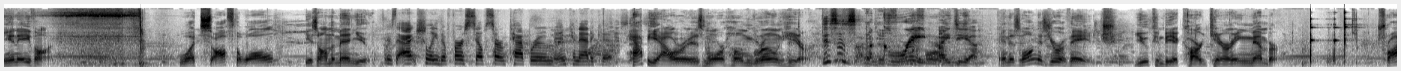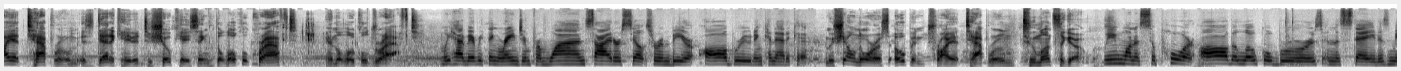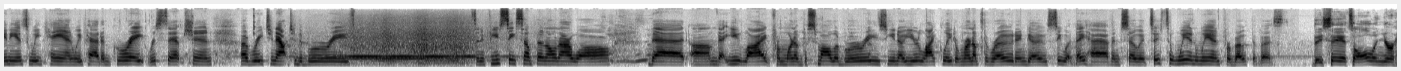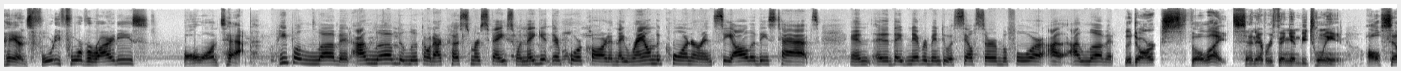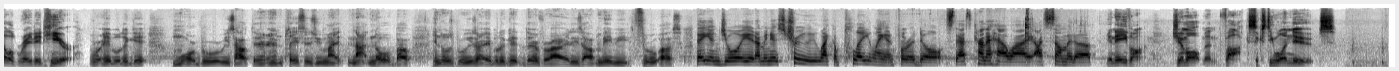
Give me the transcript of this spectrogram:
in Avon. What's off the wall is on the menu. It's actually the first self-serve tap room in Connecticut. Happy hour is more homegrown here. This is a great idea. And as long as you're of age, you can be a card carrying member. Tri-It Taproom is dedicated to showcasing the local craft and the local draft. We have everything ranging from wine, cider, seltzer, and beer, all brewed in Connecticut. Michelle Norris opened Tri-It Taproom two months ago. We want to support all the local brewers in the state, as many as we can. We've had a great reception of reaching out to the breweries. And if you see something on our wall, that um, that you like from one of the smaller breweries, you know, you're likely to run up the road and go see what they have, and so it's it's a win-win for both of us. They say it's all in your hands. 44 varieties, all on tap. People love it. I love the look on our customers' face when they get their pour card and they round the corner and see all of these taps and uh, they've never been to a self-serve before. I, I love it. The darks, the lights, and everything in between all celebrated here. We're able to get more breweries out there in places you might not know about, and those breweries are able to get their varieties out maybe through us. They enjoy it. I mean, it's truly like a playland for adults. That's kind of how I, I sum it up. In Avon, Jim Altman, Fox 61 News.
